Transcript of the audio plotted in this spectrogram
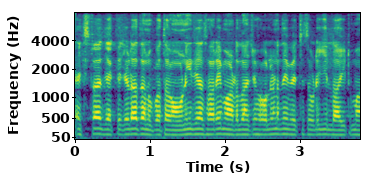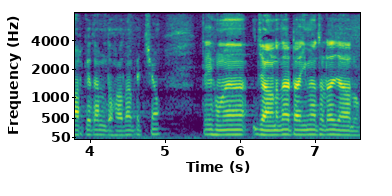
ਐਕਸਟਰਾ ਜੈਕ ਜਿਹੜਾ ਤੁਹਾਨੂੰ ਪਤਾ ਆਉਣ ਹੀ ਦਿਆ ਸਾਰੇ ਮਾਡਲਾਂ 'ਚ ਹੋਲੈਂਡ ਦੇ ਵਿੱਚ ਥੋੜੀ ਜਿਹੀ ਲਾਈਟ ਮਾਰ ਕੇ ਤੁਹਾਨੂੰ ਦਿਖਾ ਦਾਂ ਪਿੱਛੋਂ। ਤੇ ਹੁਣ ਜਾਣ ਦਾ ਟਾਈਮ ਆ ਥੋੜਾ ਜਾ ਲਓ।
